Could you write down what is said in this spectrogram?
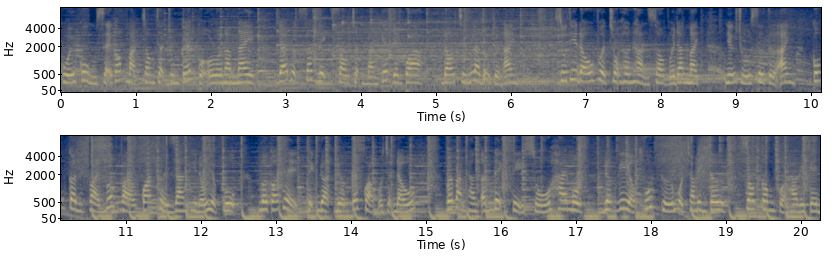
cuối cùng sẽ góp mặt trong trận chung kết của Euro năm nay đã được xác định sau trận bán kết đêm qua, đó chính là đội tuyển Anh. Dù thi đấu vượt trội hơn hẳn so với Đan Mạch, những chú sư tử Anh cũng cần phải bước vào quãng thời gian thi đấu hiệp phụ mới có thể định đoạt được kết quả của trận đấu. Với bàn thắng ấn định tỷ số 2-1 được ghi ở phút thứ 104 do công của Harry Kane.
